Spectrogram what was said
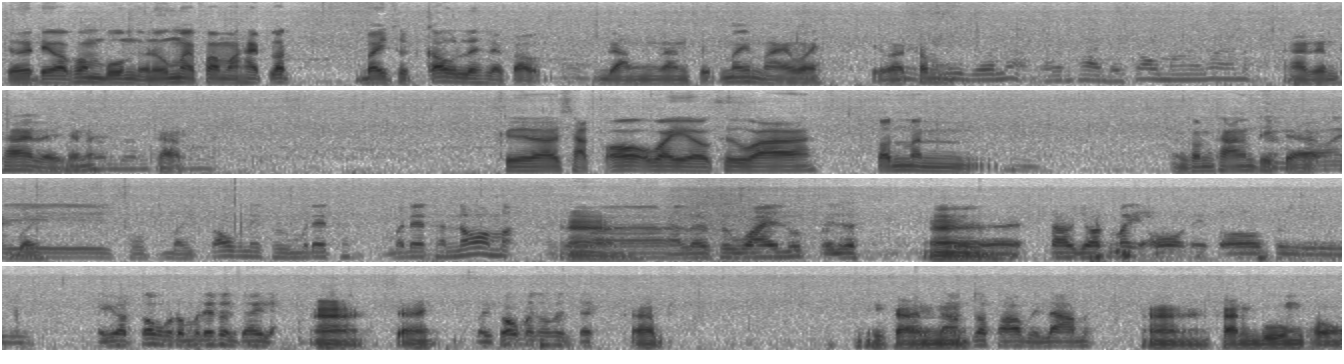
เจอเดี๋ยวพ่อมบูมตัวนู้นไม่พอมาให้ปลดใบจุดเก้าเลยแล้วก็รังรังจุดไม่หมายไว้เดี๋ยวว่าต้องเดินนะเดินทายเดี๋ยวเข้ามาง่ายๆนะอ่าเดินท้ายเลยใช่ไหม เดินๆครับ คือเราฉักอ้อไว้ก็คือว่าต้นมัน มันค่อนข้างที่จะใบไว้สุดใบเก้านี่คือไม่ได้ไม่ได้ทันน้อมอะอ่าเลยคือไวรุดไปเลยอ่าเออถ้ายอดไม่ออกนี่ก็คือไอยอดเก้าเราไม่ได้สนใจแหละอ่าใช่ ใบเก้าไม่ต้องสนใจมีการ ตามสภาพเวลามันอ่าการบูมของ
